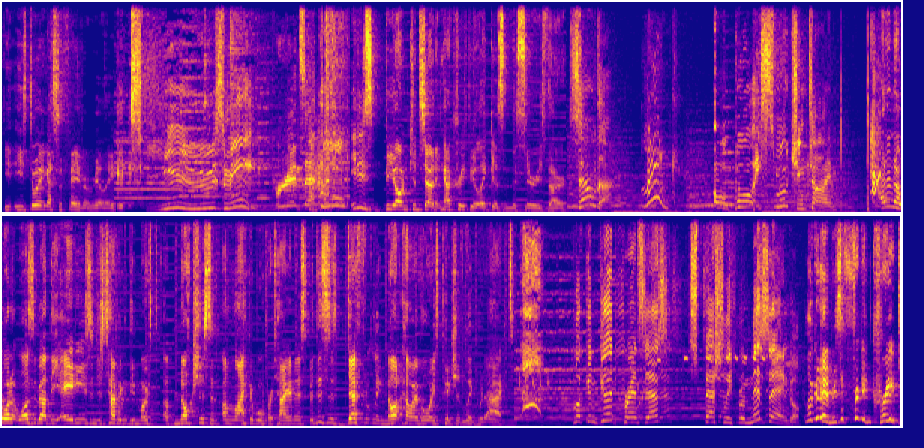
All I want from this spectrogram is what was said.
He's doing us a favor, really. Excuse me, princess. It is beyond concerning how creepy Link is in this series, though. Zelda. Link! Oh boy, smooching time. I don't know what it was about the 80s and just having the most obnoxious and unlikable protagonist, but this is definitely not how I've always pictured Link would act. Looking good, princess. Especially from this angle. Look at him, he's a freaking creep!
